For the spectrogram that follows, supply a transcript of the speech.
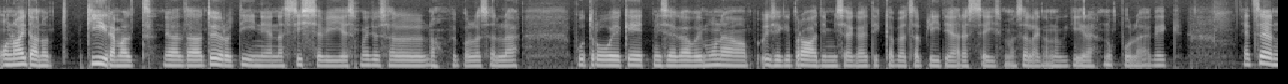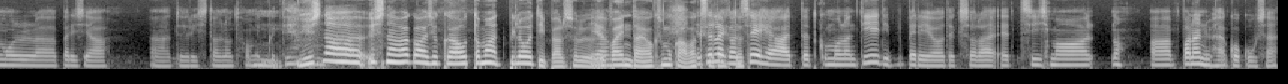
on aidanud kiiremalt nii-öelda töörutiini ennast sisse viia, sest muidu seal noh, võib-olla selle pudru ja keetmisega või muna isegi praadimisega, et ikka pead seal pliidi ääres seisma, sellega on nagu kiire nupule ja kõik. et see on mul äh, päris hea tööriist olnud hommikuti. Mm. üsna, üsna väga niisugune automaatpiloodi peal sul ja. juba enda jaoks mugavaks ja sellega tehtud. on see hea, et, et kui mul on dieediperiood, eks ole, et siis ma noh, panen ühe koguse.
